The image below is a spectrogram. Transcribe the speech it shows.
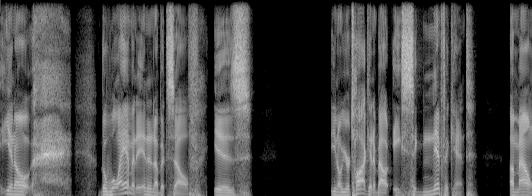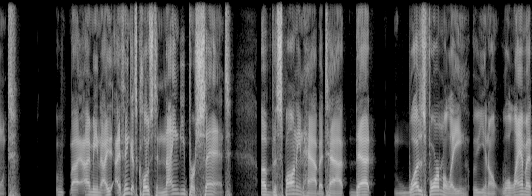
you know, the Willamette in and of itself is you know, you're talking about a significant amount. I mean, I, I think it's close to 90% of the spawning habitat that was formerly, you know, Willamette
